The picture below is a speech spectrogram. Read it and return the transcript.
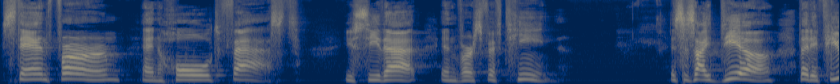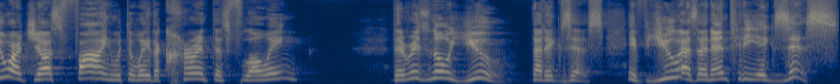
stand firm and hold fast. You see that in verse 15. It's this idea that if you are just fine with the way the current is flowing, there is no you that exists. If you as an entity exists,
